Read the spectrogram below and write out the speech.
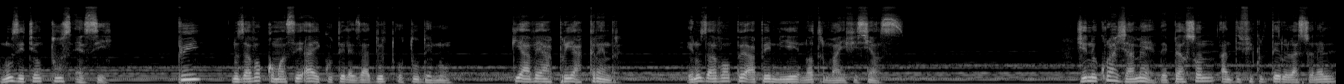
Nous étions tous ainsi. Puis, nous avons commencé à écouter les adultes autour de nous, qui avaient appris à craindre, et nous avons peu à peu nié notre magnificence. Je ne crois jamais des personnes en difficulté relationnelle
